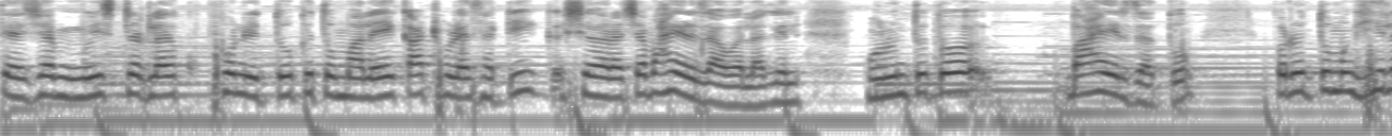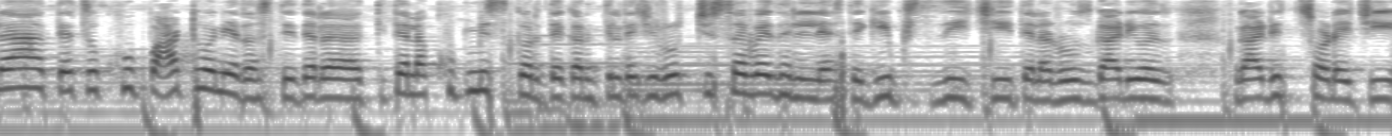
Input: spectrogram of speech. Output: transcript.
त्याच्या मिस्टरला फोन येतो की तुम्हाला एक आठवड्यासाठी शहराच्या बाहेर जावं लागेल. म्हणून तो तो बाहेर जातो. परंतु मग हिला त्याचं खूप आठवण येत असते. त्याला ती त्याला खूप मिस करते कारण तिला त्याची रोजची सवय झालेली असते. गिफ्ट्स द्यायची त्याला रोज गाडीवर गाडीत सोडायची.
